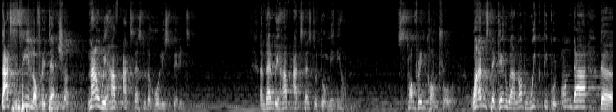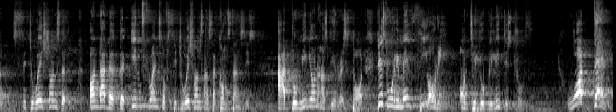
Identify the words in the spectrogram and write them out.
That seal of redemption now we have access to the Holy Spirit. And then we have access to dominion, sovereign control. Once again, we are not weak people under the situations, the, under the, the influence of situations and circumstances. Our dominion has been restored. This will remain theory until you believe this truth. What then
